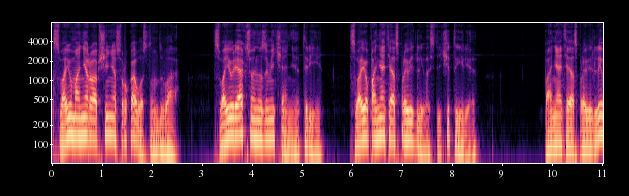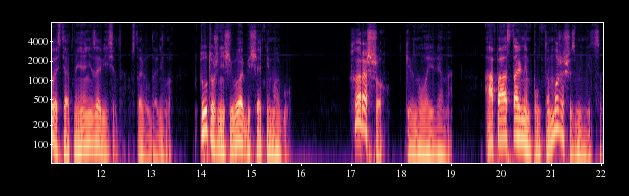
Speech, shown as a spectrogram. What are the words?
Свою манеру общения с руководством – два. Свою реакцию на замечания – три. Свое понятие о справедливости – четыре. Понятие о справедливости от меня не зависит, — вставил Данилов. Тут уж ничего обещать не могу. Хорошо, — кивнула Елена. А по остальным пунктам можешь измениться?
